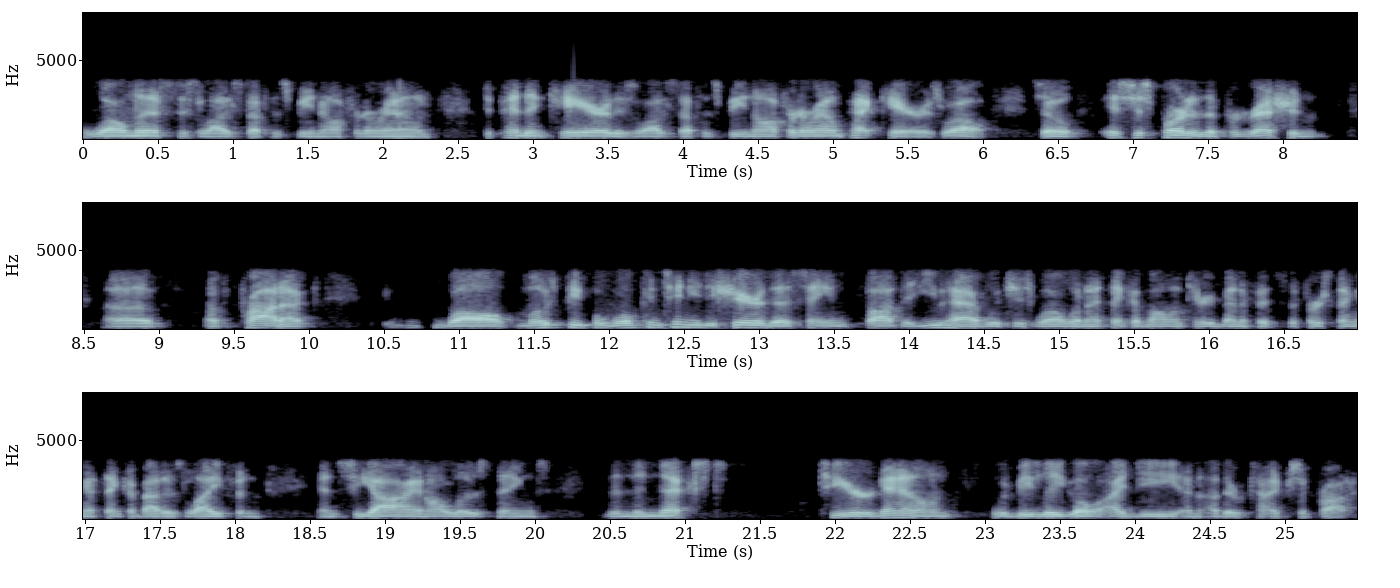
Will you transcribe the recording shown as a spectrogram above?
wellness. There's a lot of stuff that's being offered around dependent care. There's a lot of stuff that's being offered around pet care as well so it's just part of the progression of, of product. while most people will continue to share the same thought that you have, which is, well, when I think of voluntary benefits, the first thing I think about is life and, and CI and all those things, then the next tier down would be legal, ID, and other types of products.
